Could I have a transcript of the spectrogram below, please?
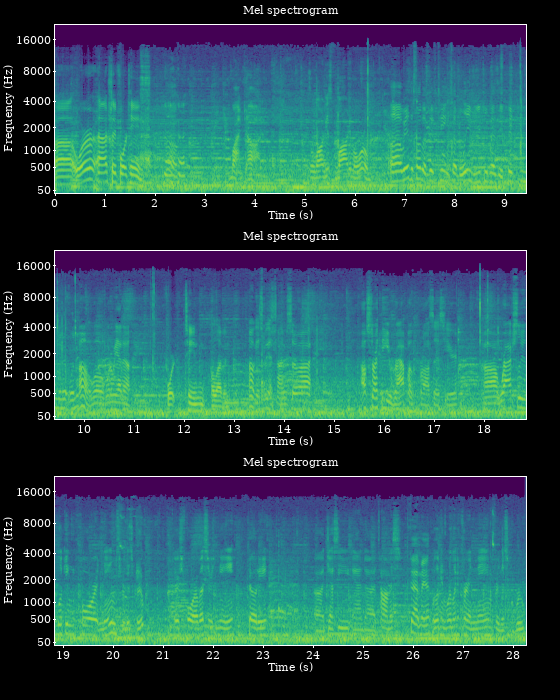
Uh, we're actually 14. Oh. My God. It's the longest vlog in the world. Uh, we had to stop at 15, so I believe YouTube has a 15 minute limit. Oh, well, what are we at now? 14, 11. Okay, so we got time. So, uh, I'll start the wrap-up process here. Uh, we're actually looking for names for this group. There's four of us. There's me, Cody, uh, Jesse, and uh, Thomas. Fat man. We're looking. We're looking for a name for this group.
